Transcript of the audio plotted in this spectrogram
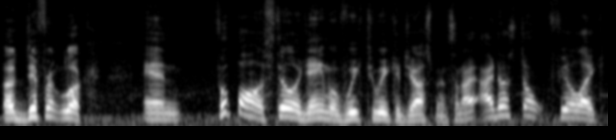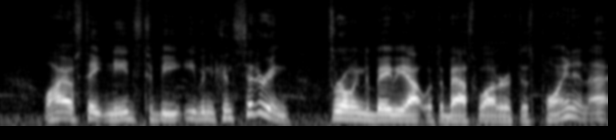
a different look. And football is still a game of week to week adjustments. And I, I just don't feel like Ohio State needs to be even considering throwing the baby out with the bathwater at this point. And uh,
